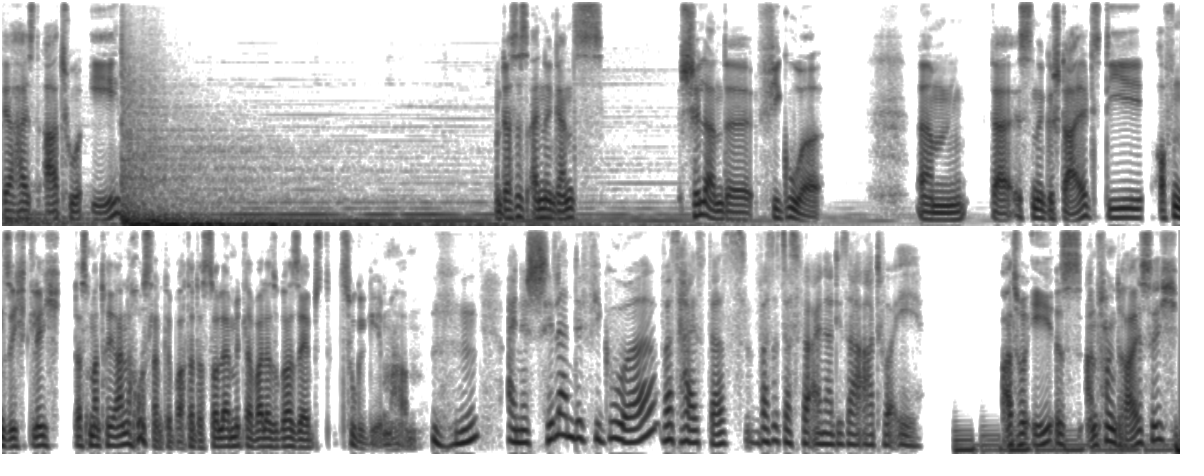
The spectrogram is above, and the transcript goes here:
Der heißt Arthur E. Und das ist eine ganz schillernde Figur. Ähm, da ist eine Gestalt, die offensichtlich das Material nach Russland gebracht hat. Das soll er mittlerweile sogar selbst zugegeben haben. Mhm. Eine schillernde Figur. Was heißt das? Was ist das für einer dieser Arthur E? Arthur E ist Anfang 30.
